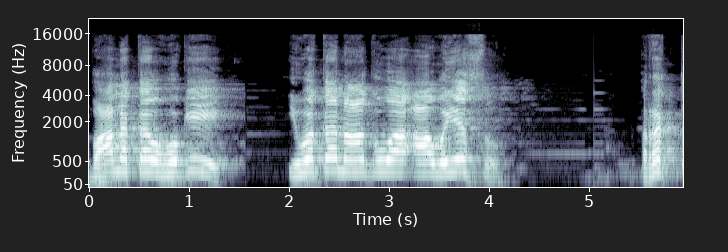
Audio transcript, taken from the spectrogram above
ಬಾಲಕ ಹೋಗಿ ಯುವಕನಾಗುವ ಆ ವಯಸ್ಸು ರಕ್ತ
